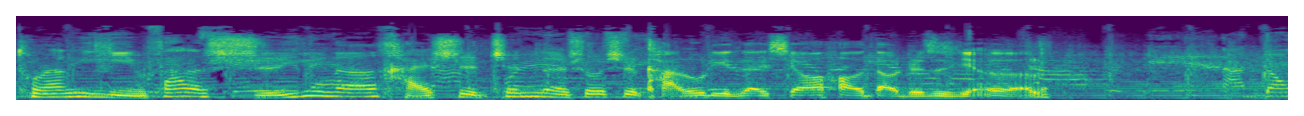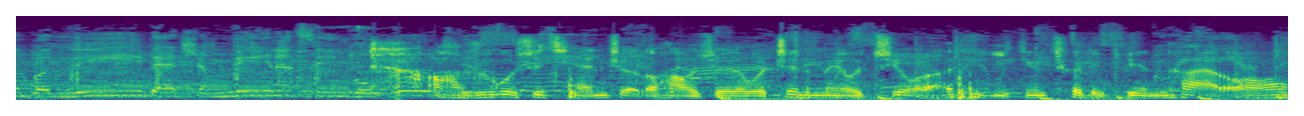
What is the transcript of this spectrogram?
突然引发了食欲呢，还是真的说是卡路里在消耗导致自己饿了？啊，如果是前者的话，我觉得我真的没有救了，已经彻底变态了哦。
